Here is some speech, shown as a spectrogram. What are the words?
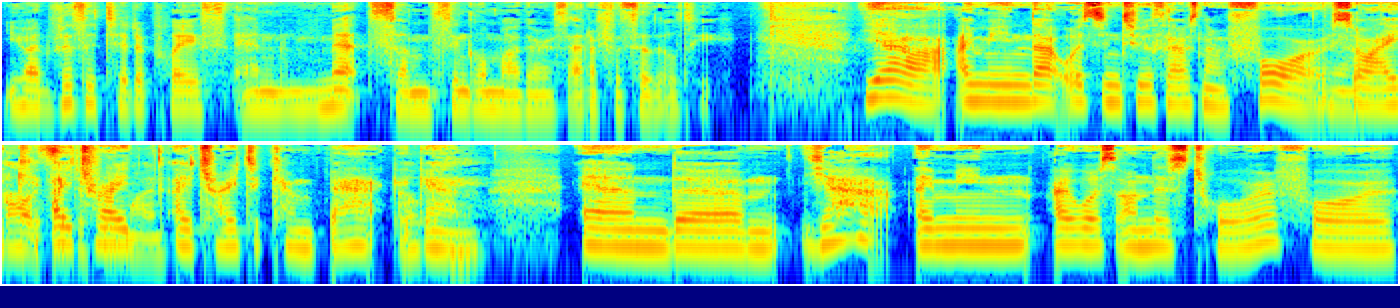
you had visited a place and met some single mothers at a facility. Yeah, I mean that was in 2004. So I Oh, ca- it's a I tried one. I tried to come back again, and um, yeah, I mean I was on this tour for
